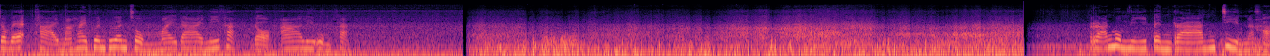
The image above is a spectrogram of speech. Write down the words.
จะแวะถ่ายมาให้เพื่อนๆชมไม่ได้นี่ค่ะ ดอกอาลีอุ่มค่ะ ร้านมุมนี้เป็นร้านจีนนะคะ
